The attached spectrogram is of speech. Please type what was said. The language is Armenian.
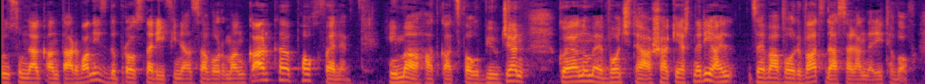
ուսումնական տարվանից դպրոցների ֆինանսավորման կարգը փոխվել է։ Հիմա հատկացվող բյուջեն գոյանում է ոչ թե աշակերտների, այլ ձևավորված դասարանների թվով։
